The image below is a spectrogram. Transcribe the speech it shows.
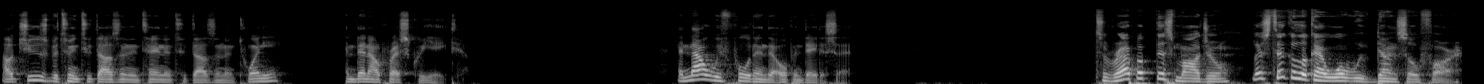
I'll choose between 2010 and 2020, and then I'll press create. And now we've pulled in the open dataset. To wrap up this module, let's take a look at what we've done so far.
